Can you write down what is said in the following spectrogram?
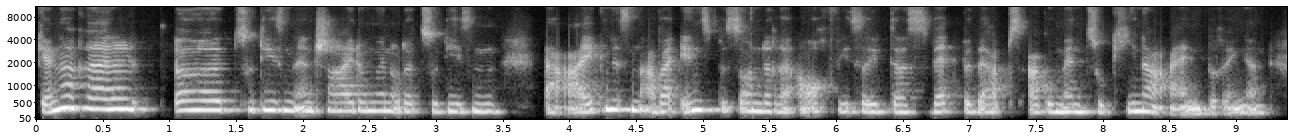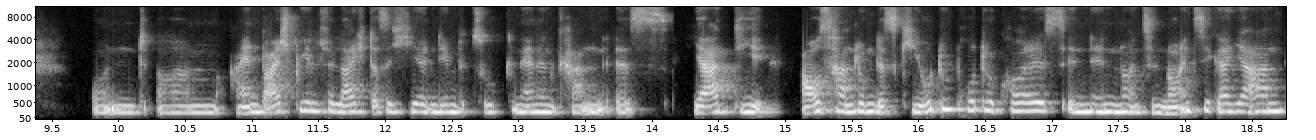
generell äh, zu diesen Entscheidungen oder zu diesen Ereignissen, aber insbesondere auch, wie sie das Wettbewerbsargument zu China einbringen. Und ähm, ein Beispiel vielleicht, das ich hier in dem Bezug nennen kann, ist ja die Aushandlung des Kyoto-Protokolls in den 1990er Jahren,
